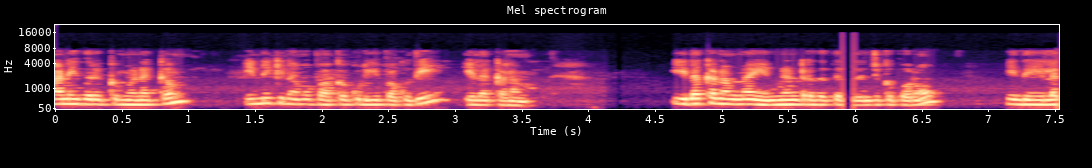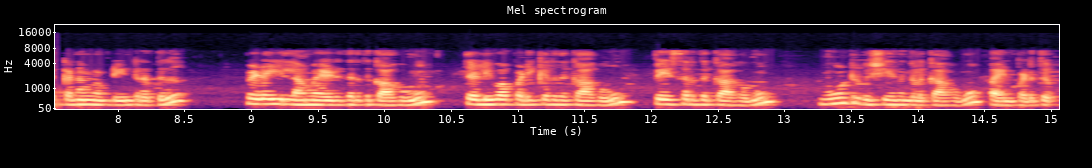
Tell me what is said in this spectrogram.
அனைவருக்கும் வணக்கம். இன்னைக்கு நம்ம பார்க்கக்கூடிய பகுதி இலக்கணம். இலக்கணம்னா என்னன்றதை தெரிஞ்சுக்க போறோம். இந்த இலக்கணம் அப்படின்றது பிழை இல்லாம எழுதுறதுக்காகவும் தெளிவா படிக்கிறதுக்காகவும் பேசுறதுக்காகவும் மூன்று விஷயங்களுக்காகவும் பயன்படுது.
